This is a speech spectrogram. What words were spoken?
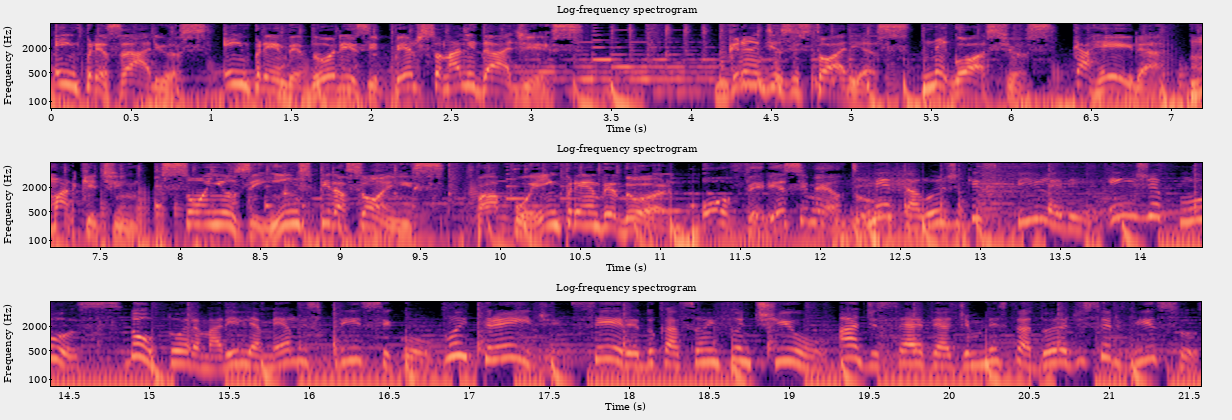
Empresários, empreendedores e personalidades. Grandes histórias, negócios, carreira, marketing, sonhos e inspirações. Papo empreendedor. Oferecimento. Metalúrgica Spillery, Eng Plus, Doutora Marília Melo Esprícigo, Rui Trade, Ser Educação Infantil, Adserve Administradora de Serviços,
